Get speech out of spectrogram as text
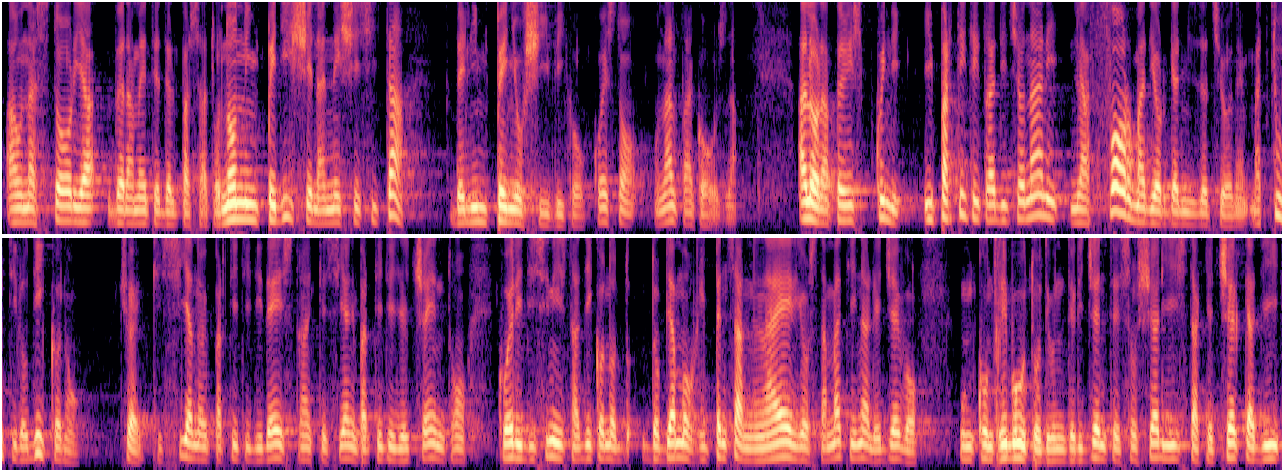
a una storia veramente del passato, non impedisce la necessità dell'impegno civico, questo è un'altra cosa. Allora, per, quindi i partiti tradizionali, la forma di organizzazione, ma tutti lo dicono, cioè che siano i partiti di destra, che siano i partiti del centro, quelli di sinistra, dicono do, dobbiamo ripensare. Nell'aereo stamattina leggevo un contributo di un dirigente socialista che cerca di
